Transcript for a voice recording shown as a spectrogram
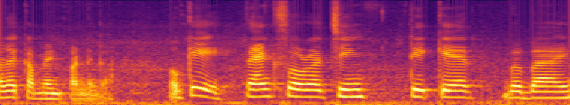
அதை கமெண்ட் பண்ணுங்கள் ஓகே தேங்க்ஸ் ஃபார் வாட்சிங் டேக் கேர் பபாய்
